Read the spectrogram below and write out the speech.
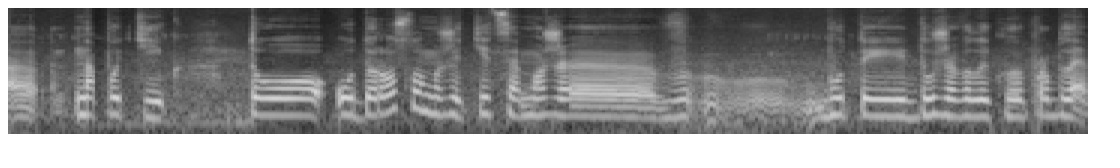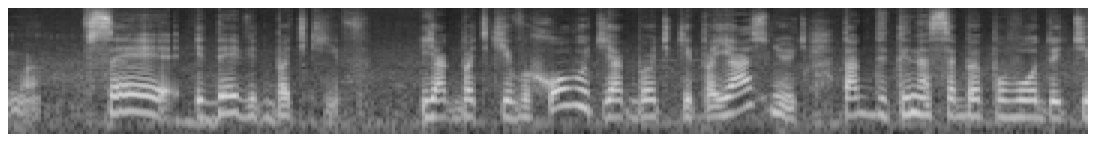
е, на потік. То у дорослому житті це може бути дуже великою проблемою. Все йде від батьків. Як батьки виховують, як батьки пояснюють, так дитина себе поводить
